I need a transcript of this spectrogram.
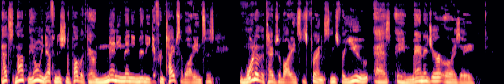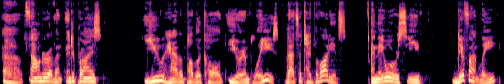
That's not the only definition of public. There are many, many, many different types of audiences. One of the types of audiences, for instance, for you as a manager or as a uh, founder of an enterprise, you have a public called your employees. That's a type of audience. And they will receive differently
